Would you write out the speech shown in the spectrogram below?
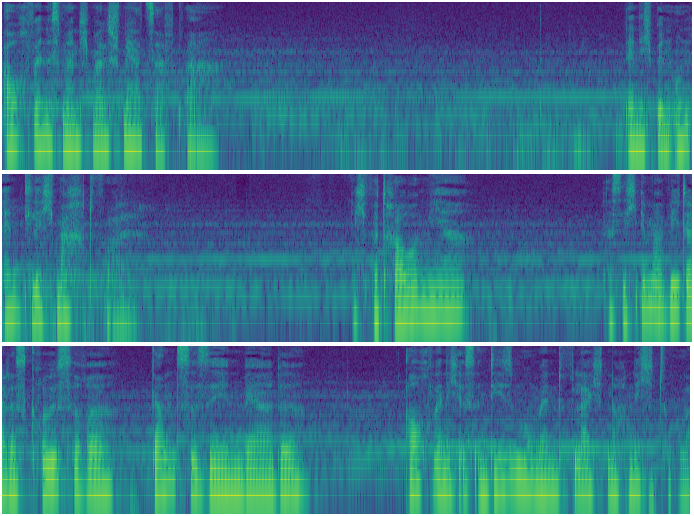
auch wenn es manchmal schmerzhaft war. Denn ich bin unendlich machtvoll. Ich vertraue mir, dass ich immer wieder das größere Ganze sehen werde, auch wenn ich es in diesem Moment vielleicht noch nicht tue.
